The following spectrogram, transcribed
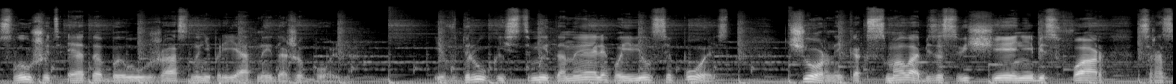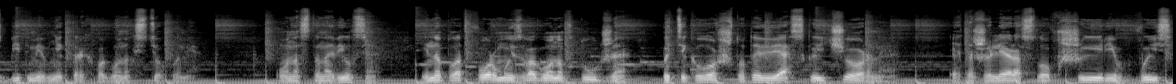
Слушать это было ужасно неприятно и даже больно. И вдруг из тьмы тоннеля появился поезд. Черный, как смола, без освещения, без фар, с разбитыми в некоторых вагонах стеклами. Он остановился, и на платформу из вагонов тут же потекло что-то вязкое и черное. Это желе росло вшире, ввысь,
